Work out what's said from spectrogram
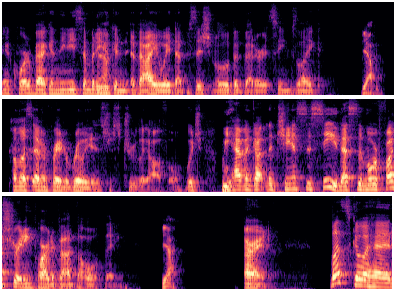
a quarterback, and they need somebody yeah. who can evaluate that position a little bit better. It seems like. Yeah. Unless Evan Prater really is just truly awful, which we haven't gotten the chance to see. That's the more frustrating part about the whole thing. Yeah. All right. Let's go ahead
